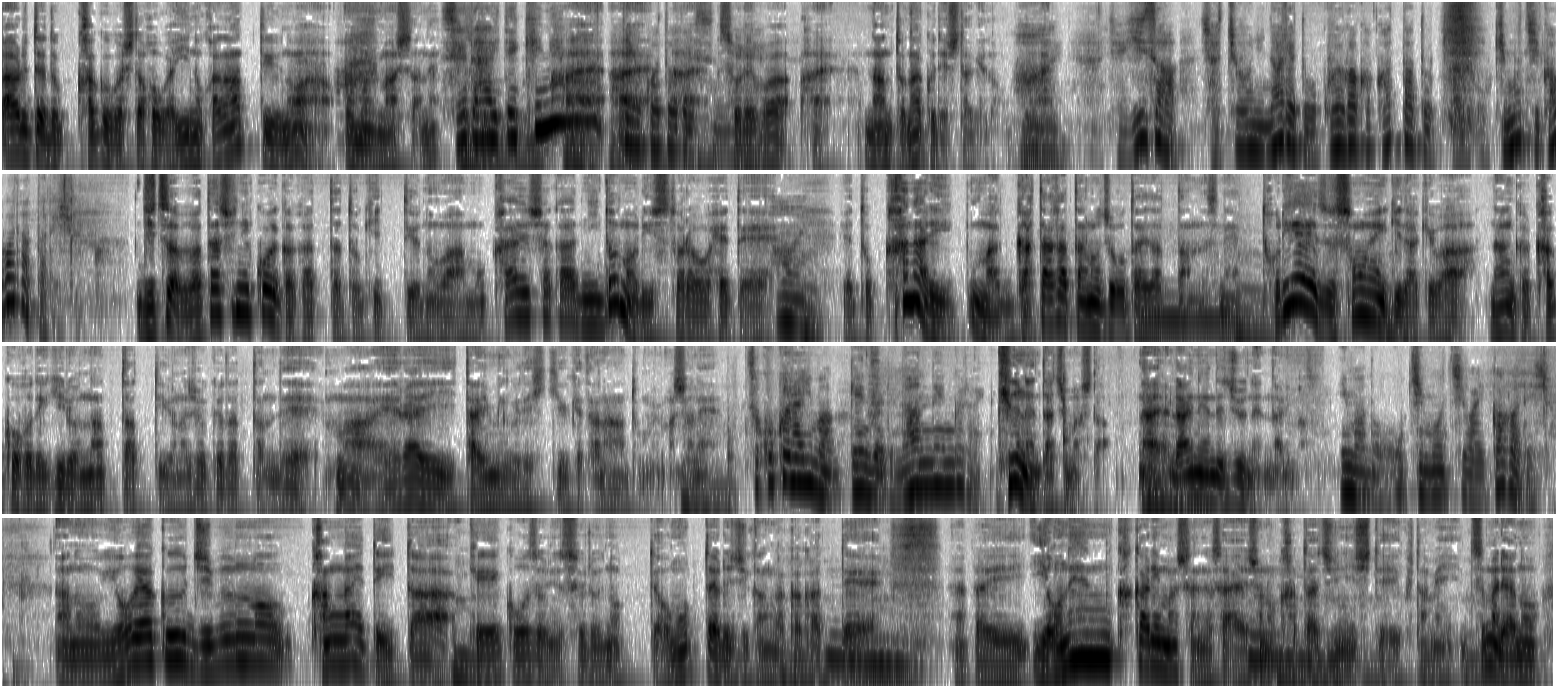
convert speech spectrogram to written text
ある程度覚悟した方がいいのかなっていうのは思いましたね。世代的にも、はい、っていうことですね。はい、それは、はい。なんとなくでしたけど。はい。じゃいざ社長になれとお声がかかった時、お気持ちいかがだったでしょうか？実は私に声かかった時っていうのはもう会社が2度のリストラを経て、はい、えっと、かなり、まあ、ガタガタの状態だったんですね、とりあえず損益だけはなんか確保できるようになったっていうような状況だったんでまあえらいタイミングで引き受けたなと思いましたね、そこから今現在で何年ぐらい？9年経ちました、はい、来年で10年になります。今のお気持ちはいかがでしょうか？あのようやく自分の考えていた経営構造にするのって思ったより時間がかかって、やっぱり4年かかりましたね最初の形にしていくために、つまりあの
